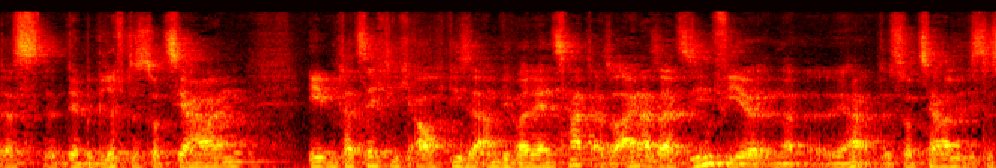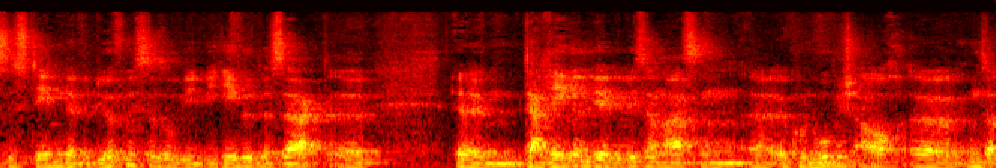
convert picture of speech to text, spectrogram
dass der Begriff des Sozialen eben tatsächlich auch diese Ambivalenz hat. Also einerseits sind wir, ja, das Soziale ist das System der Bedürfnisse, so wie, wie Hegel das sagt. Äh, ähm, da regeln wir gewissermaßen äh, ökonomisch auch äh, unser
